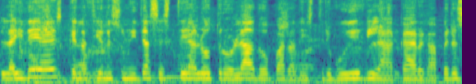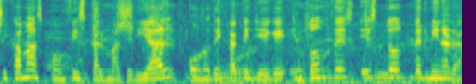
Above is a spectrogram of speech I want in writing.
La idea es que Naciones Unidas esté al otro lado para distribuir la carga, pero si jamás confisca el material o no deja que llegue, entonces esto terminará.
